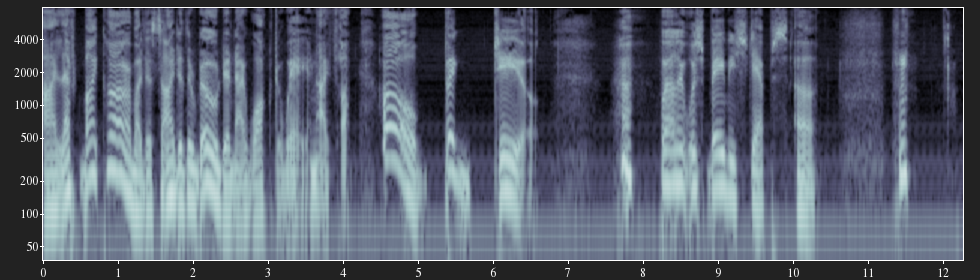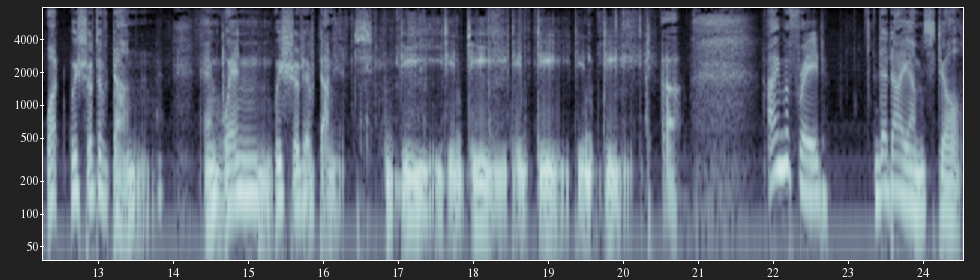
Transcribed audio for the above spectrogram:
I left my car by the side of the road and I walked away and I thought, oh, big deal. Huh. Well, it was baby steps. Uh, what we should have done and when we should have done it. Indeed, indeed, indeed, indeed. Uh, I'm afraid that I am still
